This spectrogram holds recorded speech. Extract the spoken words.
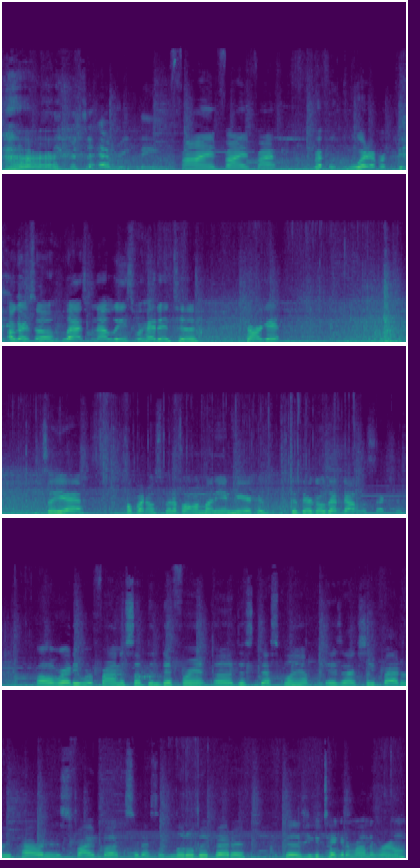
Secret to everything. fine, fine, fine. Whatever. Okay, so last but not least, we're heading to Target. So yeah, hope I don't spend up all my money in here because there goes that dollar section. Already, we're finding something different. Uh, this desk lamp is actually battery powered and it's five bucks, so that's a little bit better because you can take it around the room.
